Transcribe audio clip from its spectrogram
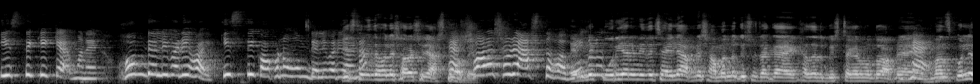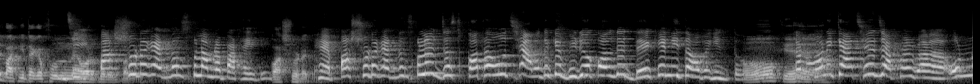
কিস্তি কি মানে হোম ডেলিভারি হয়? কিস্তি কখনো হোম ডেলিভারি হয় না? নিতে হলে সরাসরি আসতে হ্যাঁ হবে। সরাসরি আসতে হবে। এগুলো কুরিয়ারে নিতে চাইলে আপনি সামান্য কিছু টাকা এক হাজার বিশ টাকার মতো আপনি হ্যাঁ। অ্যাডভান্স করলে বাকি টাকা ফোন নেওয়ার পরে পাঁচশো টাকা অ্যাডভান্স করলে আমরা পাঠাই দিই। পাঁচশো টাকা। হ্যাঁ পাঁচশো টাকা অ্যাডভান্স করলে জাস্ট কথা হচ্ছে আমাদেরকে ভিডিও কল দিয়ে দেখে নিতে হবে কিন্তু। ওকে কারণ অনেকে আছে যে আপনার অন্য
